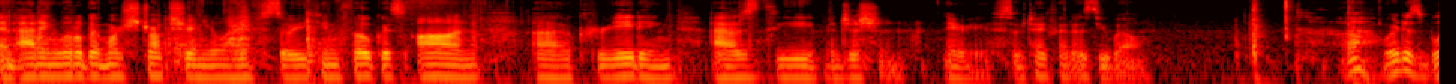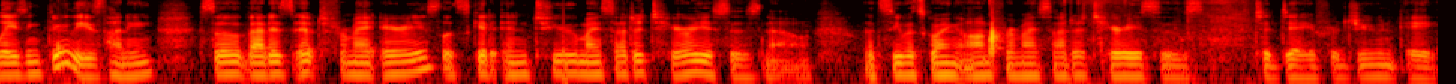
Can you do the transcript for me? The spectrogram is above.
and adding a little bit more structure in your life so you can focus on uh, creating as the magician, Aries. So take that as you will. Ah, we're just blazing through these, honey. So that is it for my Aries. Let's get into my Sagittariuses now. Let's see what's going on for my Sagittariuses today for June 8th.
